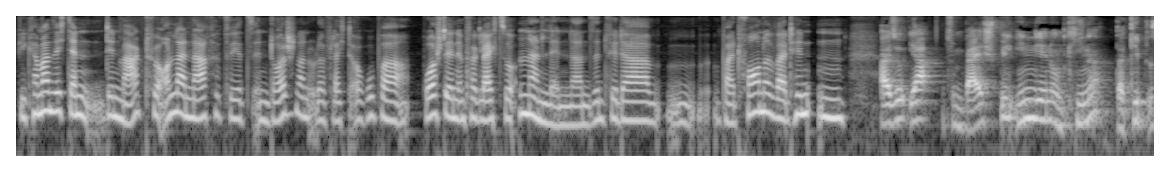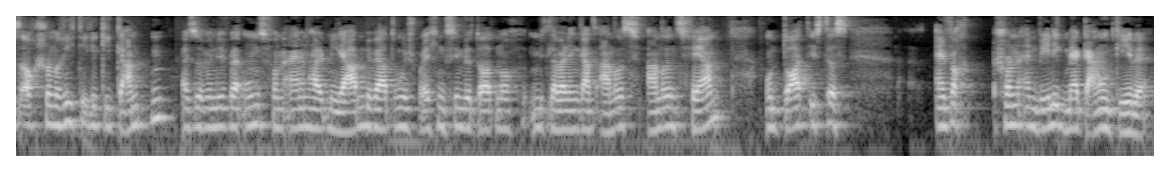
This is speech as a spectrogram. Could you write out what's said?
Wie kann man sich denn den Markt für Online-Nachhilfe jetzt in Deutschland oder vielleicht Europa vorstellen im Vergleich zu anderen Ländern? Sind wir da hm, weit vorne, weit hinten? Also ja, zum Beispiel Indien und China, da gibt es auch schon richtige Giganten. Also wenn wir bei uns von eineinhalb Milliarden Bewertungen sprechen, sind wir dort noch mittlerweile in ganz anderes, anderen Sphären. Und dort ist das einfach schon ein wenig mehr gang und gäbe.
